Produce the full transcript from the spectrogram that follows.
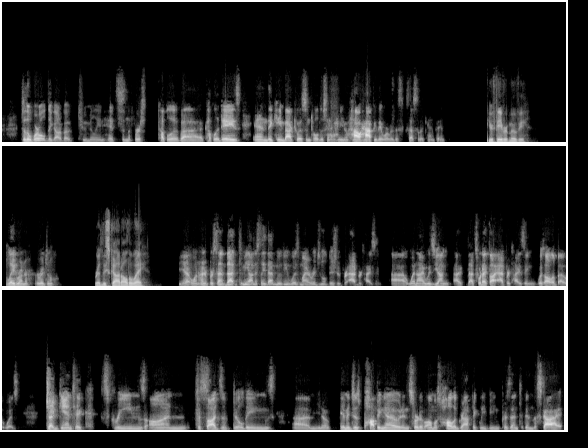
to the world. They got about two million hits in the first couple of uh, couple of days, and they came back to us and told us, you know, how happy they were with the success of the campaign. Your favorite movie? Blade Runner original. Ridley Scott all the way. Yeah, 100%. That, to me, honestly, that movie was my original vision for advertising uh, when I was young. I, that's what I thought advertising was all about was gigantic screens on facades of buildings, um, you know, images popping out and sort of almost holographically being presented in the sky.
